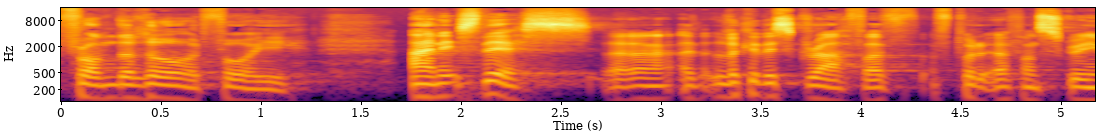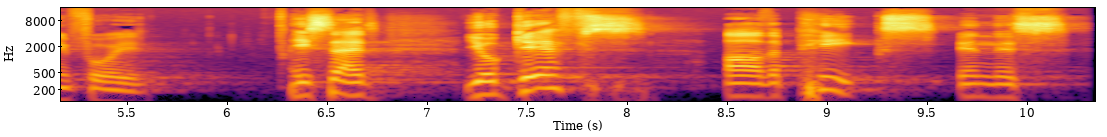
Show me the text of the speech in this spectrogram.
from the Lord for you. And it's this. Uh, look at this graph. I've, I've put it up on screen for you. He said, Your gifts are the peaks in this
